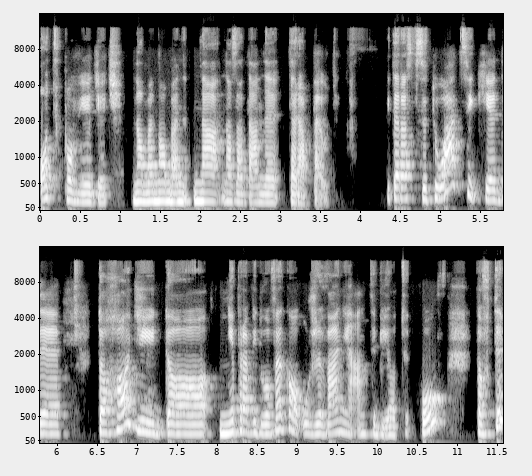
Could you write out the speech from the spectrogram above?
odpowiedzieć nomen omen na, na zadany terapeutyk. I teraz w sytuacji, kiedy dochodzi do nieprawidłowego używania antybiotyków, to w tym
